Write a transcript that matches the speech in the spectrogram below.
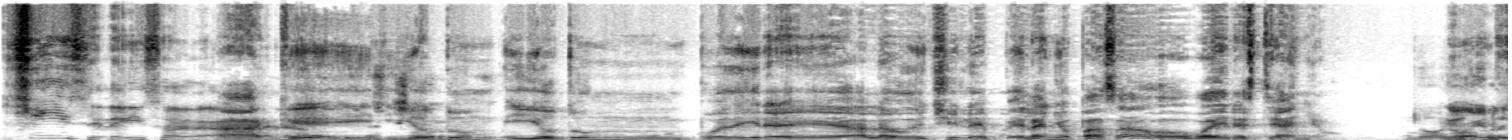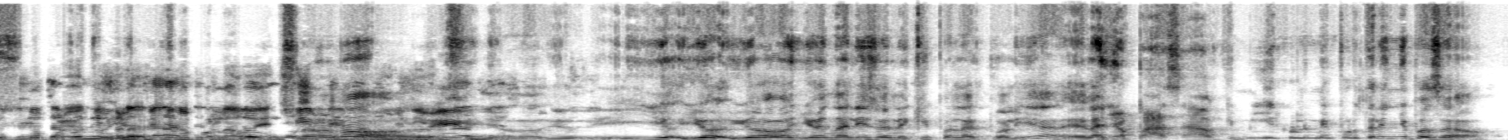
Chi se le hizo a la. Ah, la- ¿qué? ¿Y, y Yotun, ¿Y Yotun puede ir eh, al lado de Chile el año pasado o va a ir este año? No, No, no, yo no. Yo, yo, yo, yo, yo analizo el equipo en la actualidad. El año pasado. ¿Qué miércoles me importa el año pasado?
